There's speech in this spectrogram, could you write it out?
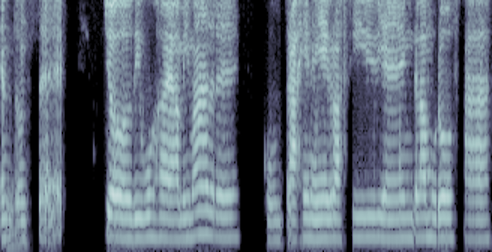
Entonces yo dibujé a mi madre con traje negro así bien glamurosa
